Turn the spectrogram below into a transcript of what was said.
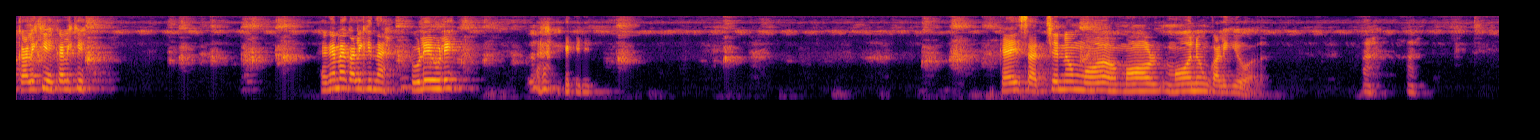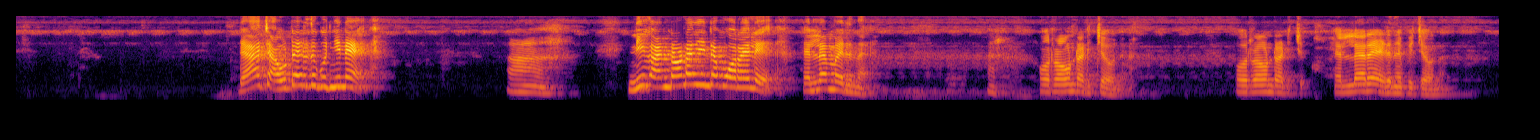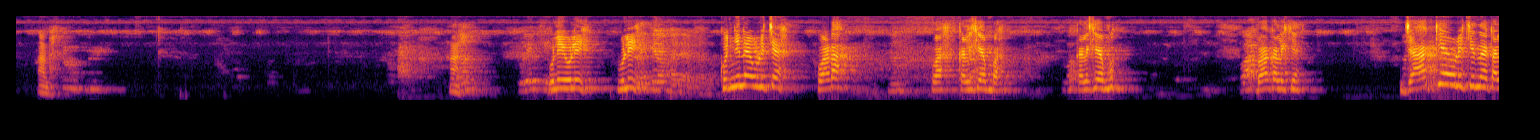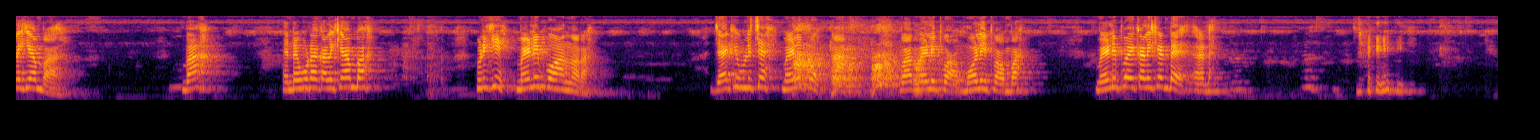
കളിക്ക് കളിക്ക്. എങ്ങനെ കളിക്കുന്നേ? വിളി വിളി. കൈ സച്ചിനും മോ മോൾ മോനും കളിക്കുക ഡാ ചവിട്ടരുത് കുഞ്ഞിനെ. ആ. നീ കണ്ടോണ നിന്റെ പുറയിൽ എല്ലാം വരുന്നത് ഒരു റൗണ്ട് അടിച്ചവന്. ഒരു റൗണ്ട് അടിച്ചു. എല്ലാവരെയും എഴുന്നേപ്പിച്ചവന്. ആണ്. ആ വിളി വിളി വിളി. കുഞ്ഞിനെ വിളിച്ചേ. വാടാ. വാ കളിക്കാൻ വാ. കളിക്കാൻ വാ. വാ കളിക്കാൻ. ജാക്കിയാ വിളിക്കുന്നേ കളിക്കാൻ വാ. വാ എന്റെ കൂടെ കളിക്കാൻ വാ. വിളിക്ക് മേളിൽ പോവാന്ന് പറ. ജാക്കി വിളിച്ചേ മേളിൽ പോ. ആ വാ മേളിൽ പോവാം മോളിൽ പോവാം വാ. മേളിൽ പോയി കളിക്കണ്ടേ? ആടെ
